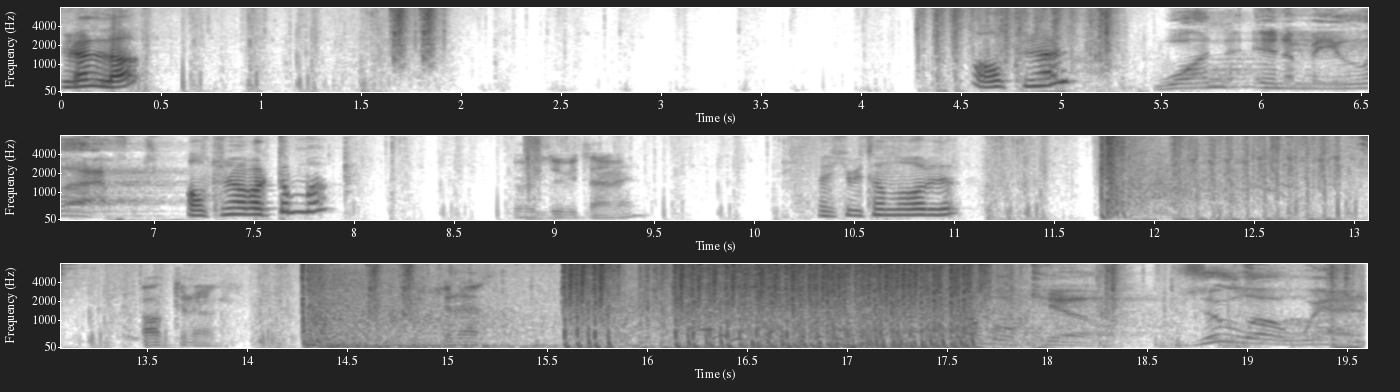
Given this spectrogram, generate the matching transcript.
Tünel la. Alt tünel. Alt tünel baktın mı? Öldü bir tane. Belki bir tane olabilir. Alt tünel. Üst tünel. Double kill. Zula win.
